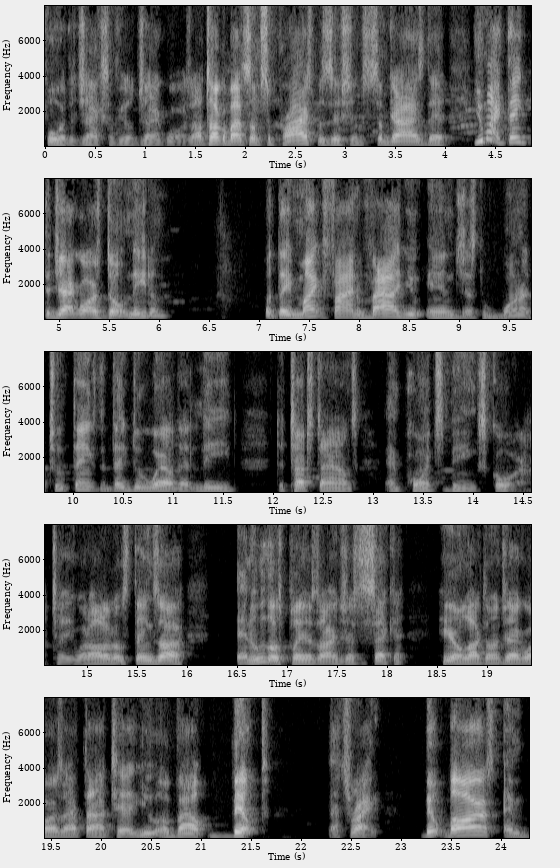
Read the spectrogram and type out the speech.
for the Jacksonville Jaguars. I'll talk about some surprise positions, some guys that you might think the Jaguars don't need them, but they might find value in just one or two things that they do well that lead to touchdowns and points being scored. I'll tell you what all of those things are and who those players are in just a second here on Locked On Jaguars after I tell you about Built. That's right. Built bars and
